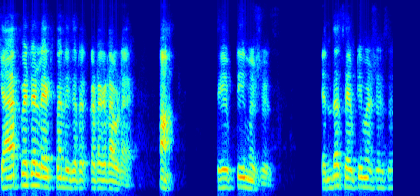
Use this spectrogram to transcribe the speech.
ക്യാപിറ്റൽ എക്സ്പെൻഡിച്ചർ കടകട അവിടെ. ആ സേഫ്റ്റി മെഷേഴ്സ് എന്താ സേഫ്റ്റി മെഷേഴ്സ്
